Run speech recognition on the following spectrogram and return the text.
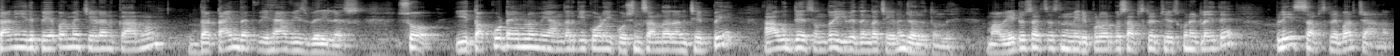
కానీ ఇది పేపర్ మీద చేయడానికి కారణం the time that we have is very less so ఈ తక్కువ టైంలో మీ అందరికీ కూడా ఈ క్వశ్చన్స్ అందాలని చెప్పి ఆ ఉద్దేశంతో ఈ విధంగా చేయడం జరుగుతుంది. మా వే టు సక్సెస్ని మీరు ఇప్పటివరకు సబ్స్క్రైబ్ చేసుకున్నట్లయితే ప్లీజ్ సబ్స్క్రైబ్ అవర్ ఛానల్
